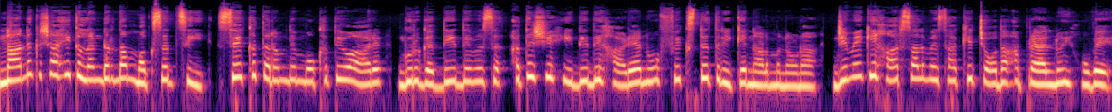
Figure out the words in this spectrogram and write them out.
ਨਾਨਕਸ਼ਾਹੀ ਕੈਲੰਡਰ ਦਾ ਮਕਸਦ ਸੀ ਸਿੱਖ ਧਰਮ ਦੇ ਮੁੱਖ ਤਿਉਹਾਰ, ਗੁਰਗੱਦੀ ਦਿਵਸ ਅਤੇ ਸ਼ਹੀਦੀ ਦਿਹਾੜਿਆਂ ਨੂੰ ਫਿਕਸਡ ਤਰੀਕੇ ਨਾਲ ਮਨਾਉਣਾ, ਜਿਵੇਂ ਕਿ ਹਰ ਸਾਲ ਵਿਸਾਖੀ 14 ਅਪ੍ਰੈਲ ਨੂੰ ਹੀ ਹੋਵੇ,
